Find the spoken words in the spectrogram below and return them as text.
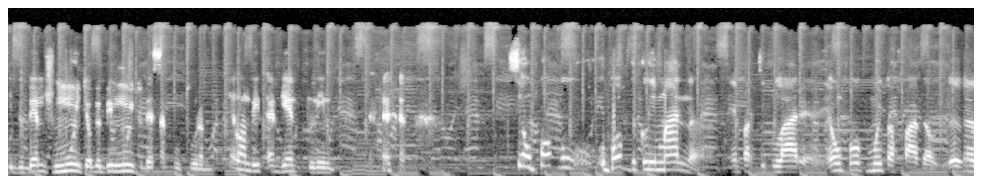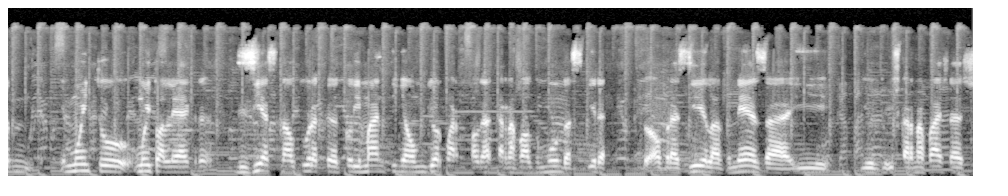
e bebemos muito, eu bebi muito dessa cultura. É um ambiente, lindo. Sim, o povo, o povo de Climane, em particular, é um povo muito afável e muito, muito alegre. Dizia-se na altura que Climane tinha o melhor quarto carnaval do mundo a seguir ao Brasil, a Veneza e, e os carnavais das,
